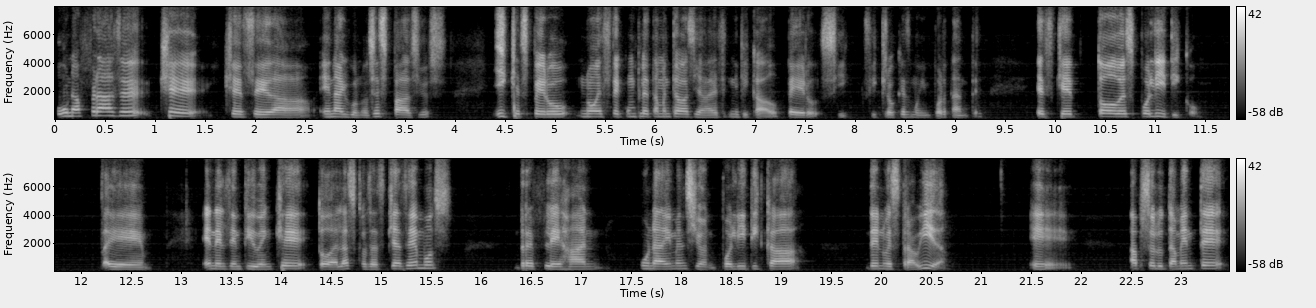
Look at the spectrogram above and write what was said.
Una frase que, que se da en algunos espacios y que espero no esté completamente vaciada de significado, pero sí, sí creo que es muy importante, es que todo es político, eh, en el sentido en que todas las cosas que hacemos reflejan una dimensión política de nuestra vida. Eh, absolutamente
